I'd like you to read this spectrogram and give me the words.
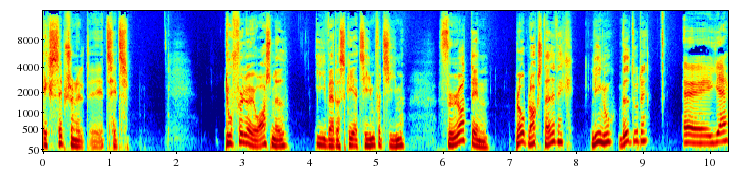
exceptionelt øh, tæt. Du følger jo også med i, hvad der sker time for time. Fører den blå blok stadigvæk lige nu? Ved du det? Øh, ja,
